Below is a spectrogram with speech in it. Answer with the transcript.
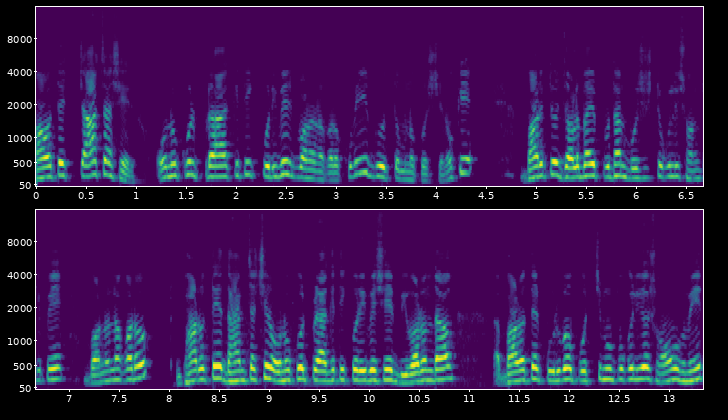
ভারতের চা চাষের অনুকূল প্রাকৃতিক পরিবেশ বর্ণনা করো। খুবই গুরুত্বপূর্ণ কোশ্চেন ওকে ভারতীয় জলবায়ুর প্রধান বৈশিষ্ট্যগুলি সংক্ষেপে বর্ণনা করো। ভারতে ধান চাষের অনুকূল প্রাকৃতিক পরিবেশের বিবরণ দাও। ভারতের পূর্ব, পশ্চিম উপকূলীয় সমভূমির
